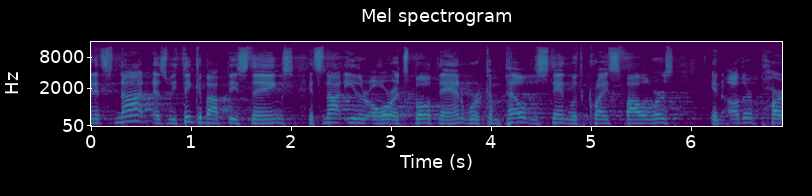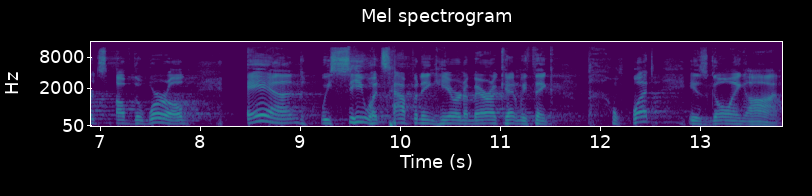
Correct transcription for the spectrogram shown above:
And it's not, as we think about these things, it's not either or, it's both and. We're compelled to stand with Christ's followers in other parts of the world. And we see what's happening here in America and we think, what is going on?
